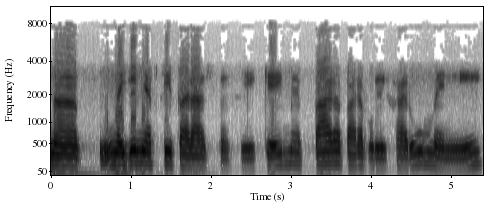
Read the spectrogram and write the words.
να, να γίνει αυτή η παράσταση και είμαι πάρα πάρα πολύ χαρούμενη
